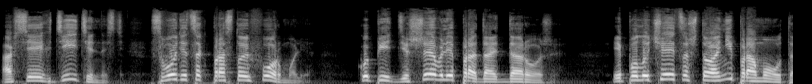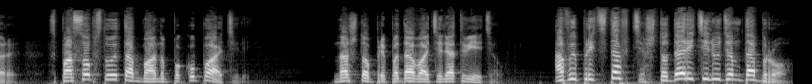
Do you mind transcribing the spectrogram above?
а вся их деятельность сводится к простой формуле – купить дешевле, продать дороже. И получается, что они, промоутеры, способствуют обману покупателей. На что преподаватель ответил – а вы представьте, что дарите людям добро.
